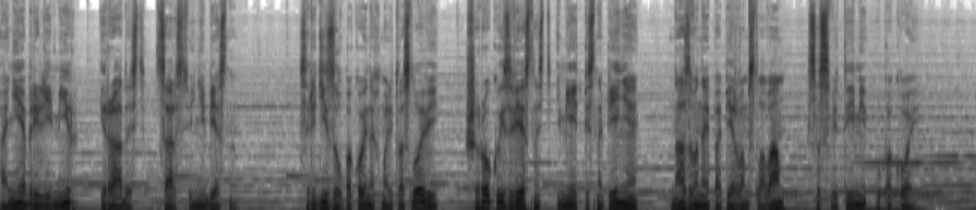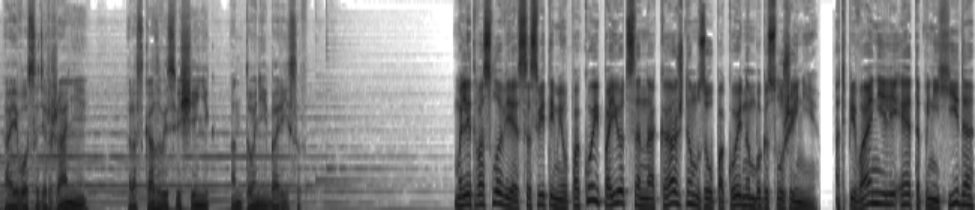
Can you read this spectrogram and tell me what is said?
они обрели мир и радость в Царстве Небесном. Среди заупокойных молитвословий широкую известность имеет песнопение, названное по первым словам «со святыми упокой». О его содержании рассказывает священник Антоний Борисов. Молитвословие со святыми упокой поется на каждом заупокойном богослужении. Отпевание ли это, панихида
